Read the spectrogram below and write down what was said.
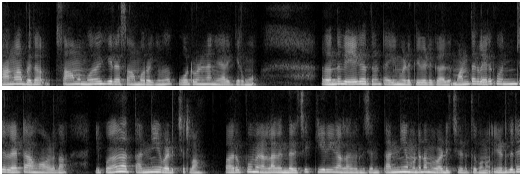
நாங்களாம் அப்படி தான் சாம்பார் முருங்கைக்கீரை சாம்பார் வைக்கும்போது போட்டோடனே நாங்கள் இறக்கிடுவோம் அது வந்து வேகிறதுக்கு டைம் எடுக்கவே எடுக்காது. மணத்தக்காளியில் கொஞ்சம் லேட் ஆகும் அவ்வளோதான் இப்போ வந்து அந்த தண்ணியை வடிச்சிடலாம். பருப்பும் நல்லா வெந்துருச்சு கீரையும் நல்லா வெந்துச்சு. அந்த தண்ணியை மட்டும் நம்ம வடித்து எடுத்துக்கணும். எடுத்துகிட்டு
